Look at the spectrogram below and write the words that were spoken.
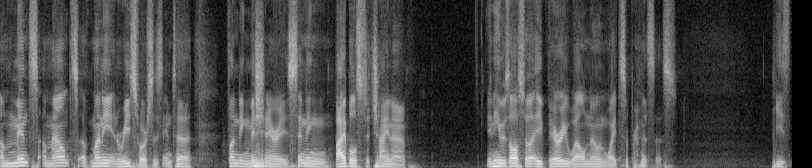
immense amounts of money and resources into funding missionaries, sending Bibles to China. And he was also a very well known white supremacist. He's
